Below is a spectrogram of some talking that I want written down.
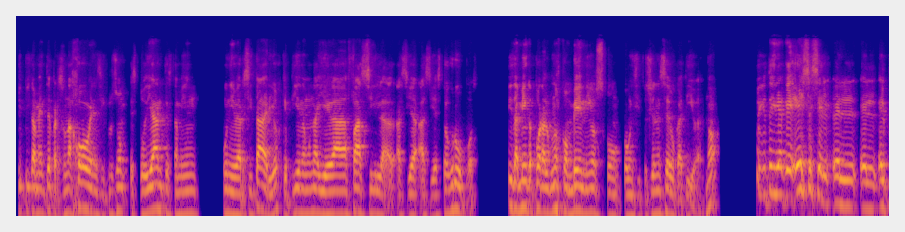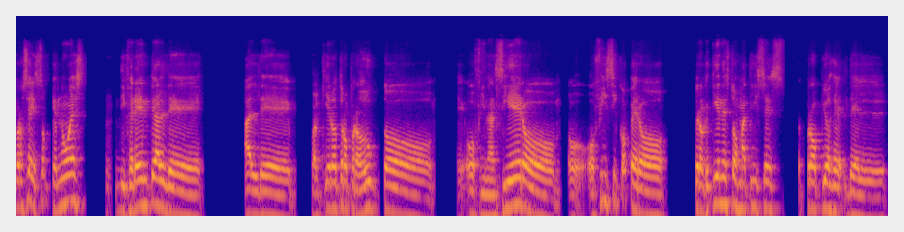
típicamente personas jóvenes, incluso estudiantes también universitarios, que tienen una llegada fácil hacia, hacia estos grupos, y también por algunos convenios con, con instituciones educativas, ¿no? Yo te diría que ese es el, el, el, proceso, que no es diferente al de, al de cualquier otro producto eh, o financiero o, o, físico, pero, pero que tiene estos matices propios del,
